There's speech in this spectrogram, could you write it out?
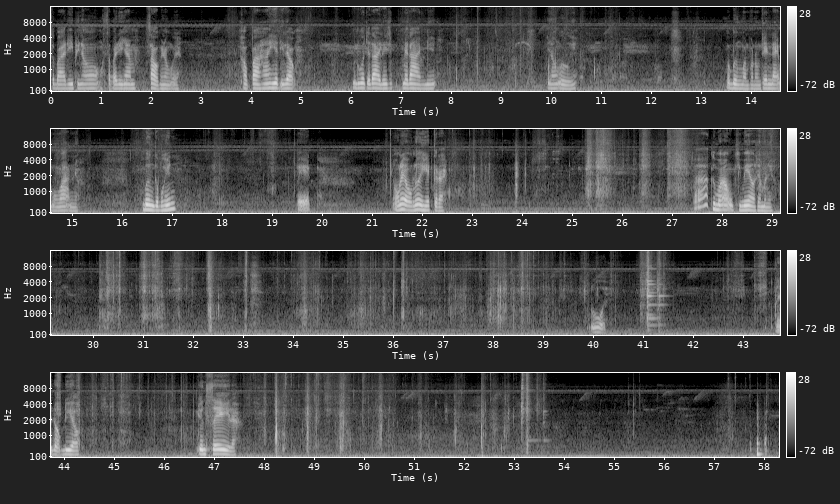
สบายดีพี่น้องสบายดียามเศร้าพี่น้องเอ้ยเข้าป่าห้าเฮ็ดอีกแล้วไม่รู้ว่าจะได้หรือไม่ได้แบบนี้ พี่น้องเอ๋ยมาเบิ่งบอลพอน้องเทนได้เมื่อวานเนี่ยเบิ่งกับบ่เห็นแปลกออกเลยออกเลยเฮ็ดก็ได้ป้า คือมาเอาขี้แมวใช่ไหมเนี่ยโอ้ยได้ดอกเดียว จนเซ่แหละ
